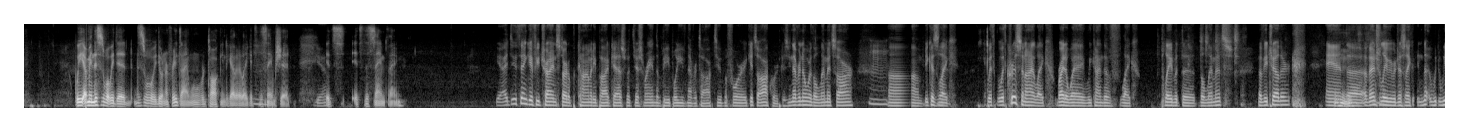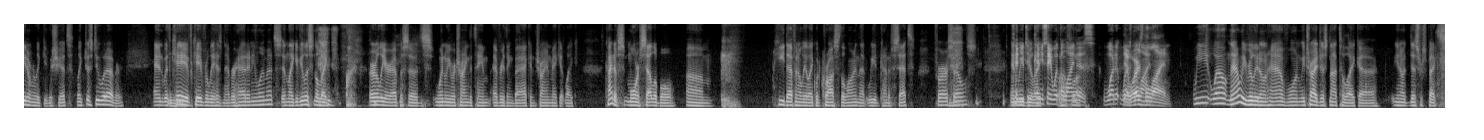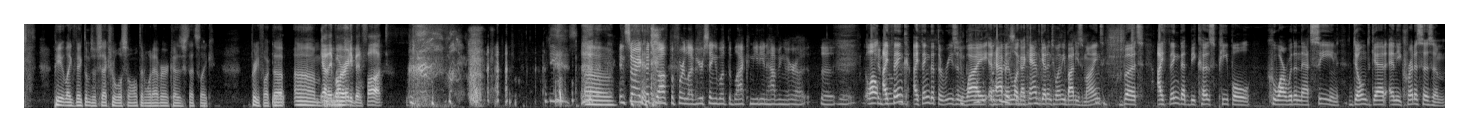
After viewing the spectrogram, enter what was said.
We, I mean, this is what we did. This is what we do in our free time when we're talking together. Like it's the Mm. same shit. yeah. It's it's the same thing. Yeah, I do think if you try and start a comedy podcast with just random people you've never talked to before, it gets awkward because you never know where the limits are. Mm. Um, because like with with Chris and I, like right away we kind of like played with the the limits of each other, and Mhm. uh, eventually we were just like, no, we- we don't really give a shit. Like just do whatever. And with Mhm. Cave, Cave really has never had any limits. And like if you listen to like earlier episodes when we were trying to tame everything back and try and make it like kind of more sellable um he definitely like would cross the line that we had kind of set for ourselves and Can you we'd t- be like can you say what the "Oh, line fuck." is? What what yeah, is where's the the line? line? we well now we really don't have one we try just not to like uh you know disrespect people like victims of sexual assault and whatever because that's like pretty fucked up um Yeah, they've but- already been fucked. um And sorry, I cut you off before, Lev. You were saying about the black comedian having her uh, the, the Well, chimp I think there. I think that the reason why the it fuck did I happened. Look. I can't get into anybody's mind, but I think that because people who are within that scene don't get any criticism,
